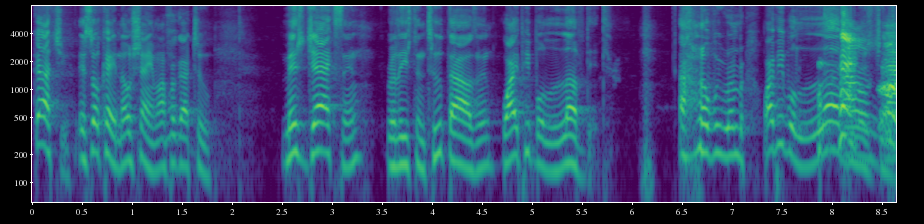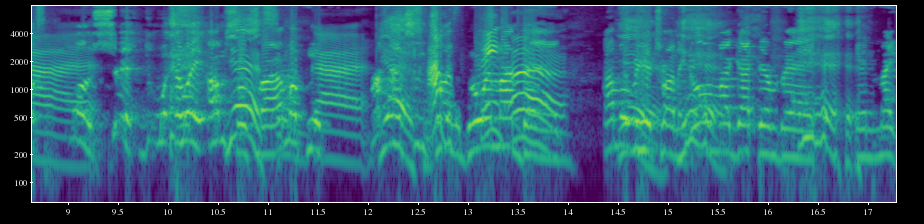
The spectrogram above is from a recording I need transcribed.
got you. It's okay, no shame. I forgot too. Miss Jackson released in 2000. White people loved it. I don't know if we remember. White people love Oh Miss Jackson. God. Oh shit! Wait, wait I'm Yes. so sorry. I'm Oh up here. God. I'm Yes. actually uh, trying to go in my bag. I'm over here trying to go yeah. in my goddamn bag Yeah. and like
